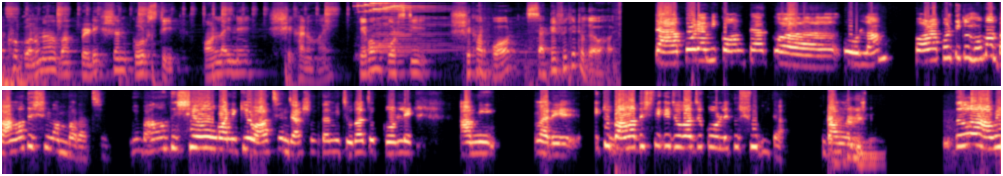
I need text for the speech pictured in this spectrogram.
রুদ্রাক্ষ গণনা বা প্রেডিকশন কোর্সটি অনলাইনে শেখানো হয় এবং কোর্সটি শেখার পর সার্টিফিকেটও দেওয়া হয়। তারপর আমি কন্ট্যাক্ট করলাম। করার পর দেখলাম ওমা বাংলাদেশের নাম্বার আছে। আমি বাংলাদেশেও মানে কেউ আছেন যার সাথে আমি যোগাযোগ করলে আমি মানে একটু বাংলাদেশ থেকে যোগাযোগ করলে তো সুবিধা বাংলাদেশ। তো আমি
